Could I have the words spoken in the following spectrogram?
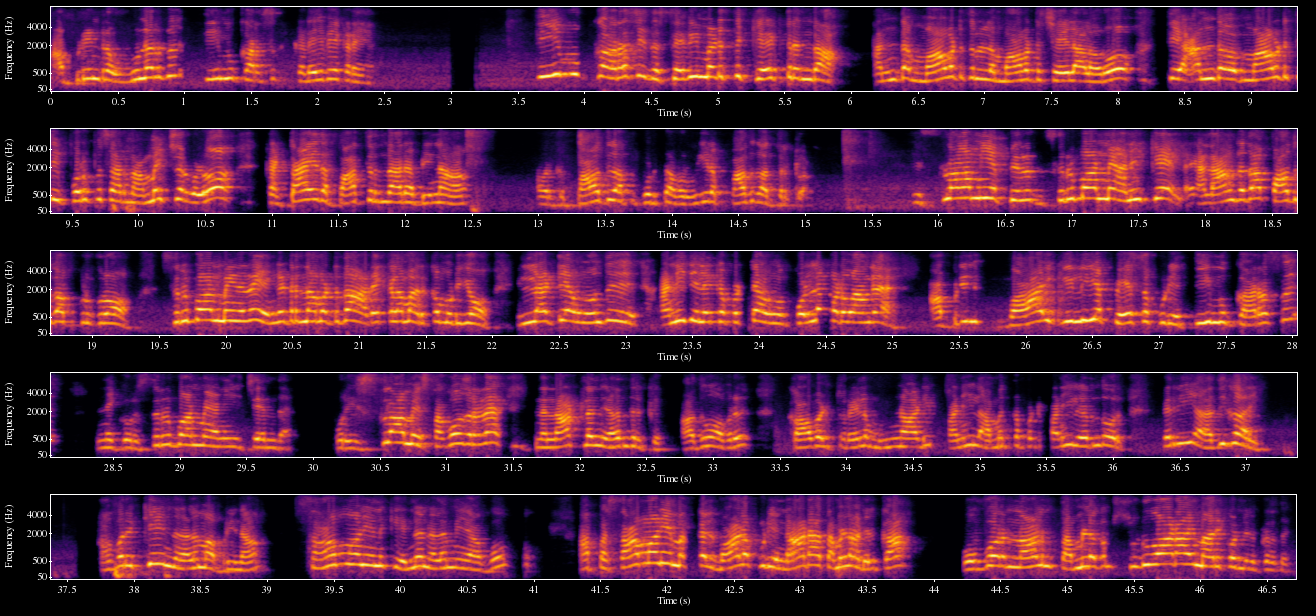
அப்படின்ற உணர்வு திமுக அரசுக்கு கிடையவே கிடையாது. திமுக அரசு இதை செவிமடுத்து கேட்டிருந்தா அந்த மாவட்டத்தில் உள்ள மாவட்ட செயலாளரோ அந்த மாவட்டத்தை பொறுப்பு சார்ந்த அமைச்சர்களோ கட்டாயம் இதை பார்த்திருந்தாரு அப்படின்னா அவருக்கு பாதுகாப்பு கொடுத்து அவர் உயிரை பாதுகாத்திருக்கலாம். இஸ்லாமிய சிறுபான்மை அணிக்கே நாங்க தான் பாதுகாப்பு கொடுக்குறோம். சிறுபான்மையினரை எங்கிட்ட இருந்தா மட்டும்தான் அடைக்கலமா இருக்க முடியும். இல்லாட்டி அவங்க வந்து அநீதி இழைக்கப்பட்டு அவங்க கொல்லப்படுவாங்க. அப்படின்னு வாய்கிளிய பேசக்கூடிய திமுக அரசு இன்னைக்கு ஒரு சிறுபான்மை அணியை சேர்ந்த ஒரு இஸ்லாமிய சகோதரனை இந்த நாட்டுல இருந்து இறந்திருக்கு அதுவும் அவரு காவல்துறையில முன்னாடி பணியில அமைக்கப்பட்ட பணியில இருந்த ஒரு பெரிய அதிகாரி. அவருக்கே இந்த நிலைமை அப்படின்னா சாமானியனுக்கு என்ன நிலைமையாகும்? அப்ப சாமானிய மக்கள் வாழக்கூடிய நாடா தமிழ்நாடு இருக்கா? ஒவ்வொரு நாளும் தமிழகம் சுடுகாடாய் மாறிக்கொண்டிருக்கிறது.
